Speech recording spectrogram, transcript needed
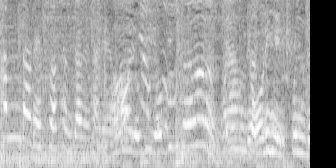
참달의 수학 현장을 가네요. 아, 여기, 여기구나. 야, 우리 어린이 일꾼들.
